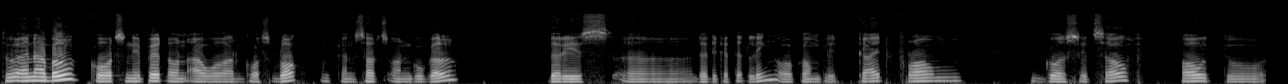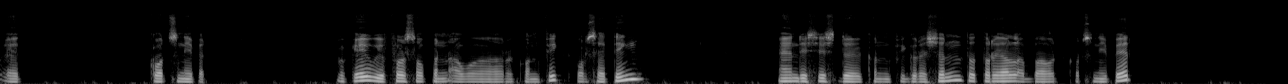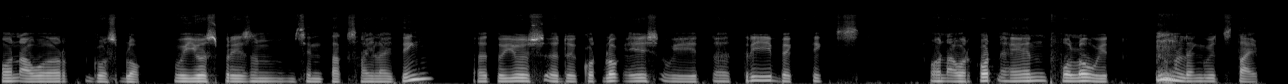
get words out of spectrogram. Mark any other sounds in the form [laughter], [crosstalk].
To enable code snippet on our Ghost block, we can search on Google. There is a dedicated link or complete guide from Ghost itself how to add code snippet. Okay, we first open our config or setting. And this is the configuration tutorial about code snippet on our Ghost block. We use Prism syntax highlighting uh, to use uh, the code block is with uh, three backticks on our code and follow with [clears throat] language type.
